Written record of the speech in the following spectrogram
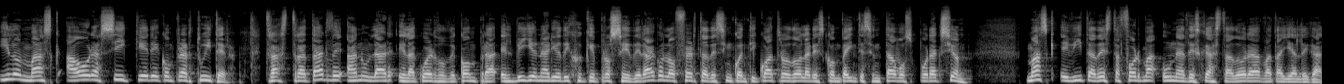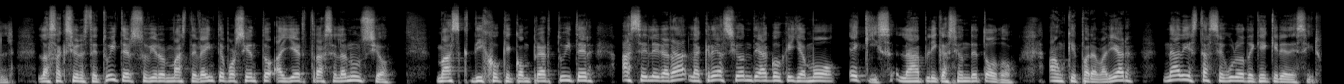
Elon Musk ahora sí quiere comprar Twitter. Tras tratar de anular el acuerdo de compra, el billonario dijo que procederá con la oferta de 54 dólares con 20 centavos por acción. Musk evita de esta forma una desgastadora batalla legal. Las acciones de Twitter subieron más de 20% ayer tras el anuncio. Musk dijo que comprar Twitter acelerará la creación de algo que llamó X, la aplicación de todo, aunque para variar, nadie está seguro de qué quiere decir.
